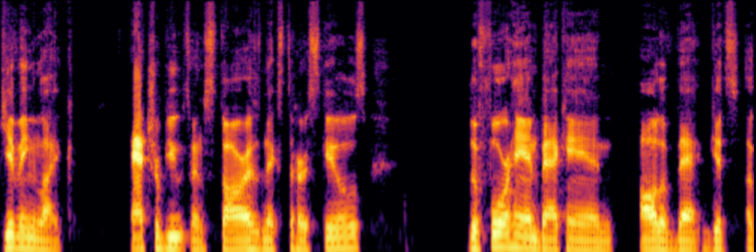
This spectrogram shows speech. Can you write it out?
giving like attributes and stars next to her skills, the forehand, backhand, all of that gets a,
